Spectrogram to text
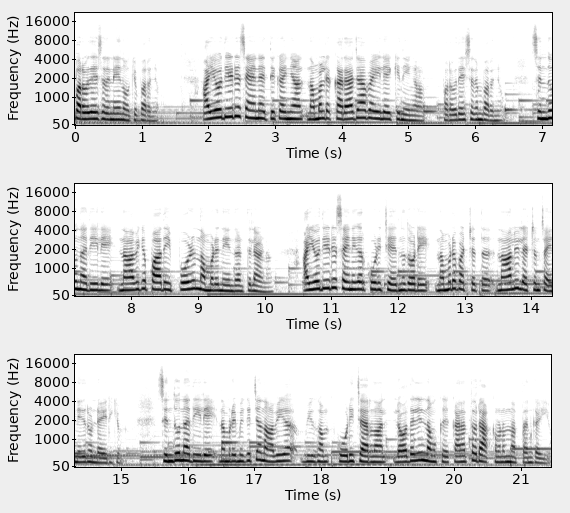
പർവതേശ്വരനെ നോക്കി പറഞ്ഞു. അയോധ്യയുടെ സേന എത്തിക്കഴിഞ്ഞാൽ നമ്മളുടെ കരാജാബയിലേക്ക് നീങ്ങണം പർവതേശ്വരൻ പറഞ്ഞു. സിന്ധു നദിയിലെ നാവികപാത ഇപ്പോഴും നമ്മുടെ നിയന്ത്രണത്തിലാണ്. അയോധ്യയുടെ സൈനികർ കൂടി ചേർന്നതോടെ നമ്മുടെ പക്ഷത്ത് നാലു ലക്ഷം സൈനികരുണ്ടായിരിക്കും. സിന്ധു നദിയിലെ നമ്മുടെ മികച്ച നാവിക വ്യൂഹം കൂടി ചേർന്നാൽ ലോതലിൽ നമുക്ക് കനത്ത ഒരു ആക്രമണം നടത്താൻ കഴിയും.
